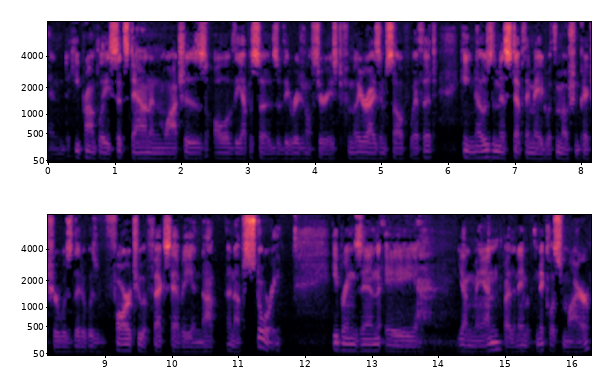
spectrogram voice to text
and he promptly sits down and watches all of the episodes of the original series to familiarize himself with it. He knows the misstep they made with the motion picture was that it was far too effects heavy and not enough story. He brings in a young man by the name of Nicholas Meyer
